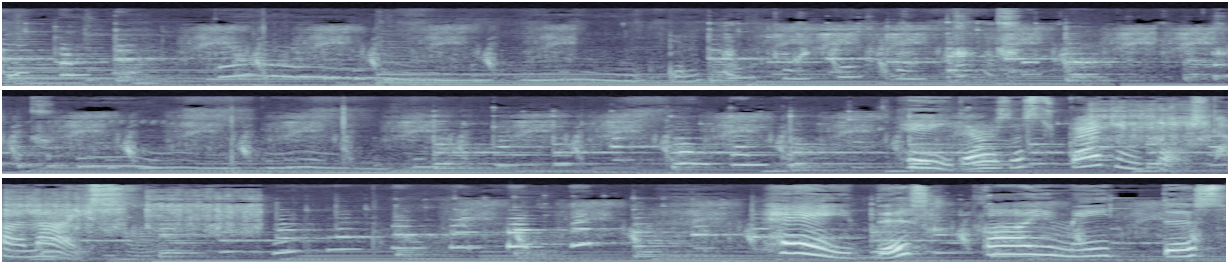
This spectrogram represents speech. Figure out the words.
Hey, there's a scratching post. How nice. Hey, this guy made this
